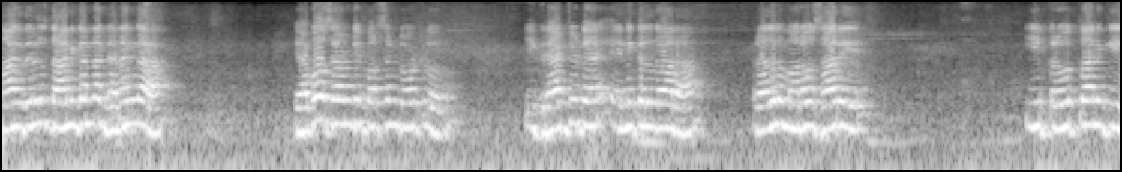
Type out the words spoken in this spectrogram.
నాకు తెలుసు దానికన్నా ఘనంగా అబో సెవెంటీ పర్సెంట్ ఓట్లు ఈ గ్రాడ్యుయేట్ ఎన్నికల ద్వారా ప్రజలు మరోసారి ఈ ప్రభుత్వానికి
